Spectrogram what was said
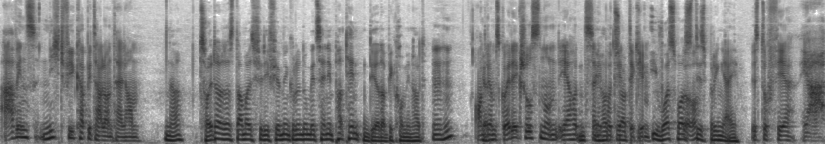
Auch wenn sie nicht viel Kapitalanteil haben. Na, zahlt hat er das damals für die Firmengründung mit seinen Patenten, die er da bekommen hat. Mhm. Andere haben das Geld geschossen und er hat seine Er hat Patente gesagt, gegeben. Ich weiß was, Ja. das bringe ich. Ist doch fair. Ja,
